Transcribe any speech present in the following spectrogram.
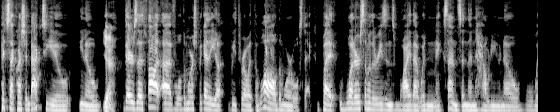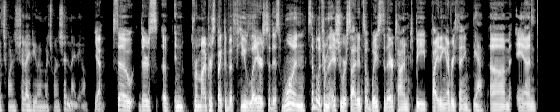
pitch that question back to you you know, yeah, there's a thought of, well, the more spaghetti uh, we throw at the wall, the more will stick. But what are some of the reasons why that wouldn't make sense? And then how do you know, well, which one should I do and which one shouldn't I do? Yeah. So there's, a, in from my perspective, a few layers to this. One, simply from the issuer side, it's a waste of their time to be fighting everything. Yeah. Um, and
